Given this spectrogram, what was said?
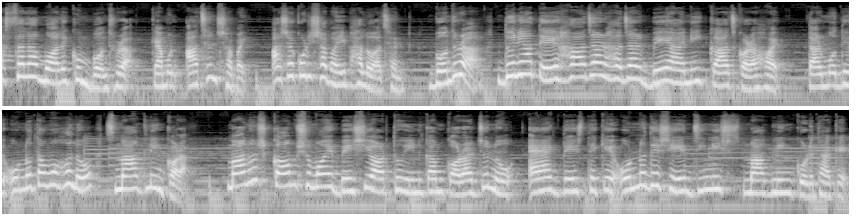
আসসালামু আলাইকুম বন্ধুরা, কেমন আছেন সবাই? আশা করি সবাই ভালো আছেন। বন্ধুরা, দুনিয়াতে হাজার হাজার বেআইনি কাজ করা হয়। তার মধ্যে অন্যতম হলো স্মাগলিং করা। মানুষ কম সময়ে বেশি অর্থ ইনকাম করার জন্য এক দেশ থেকে অন্য দেশে জিনিস স্মাগলিং করে থাকে।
